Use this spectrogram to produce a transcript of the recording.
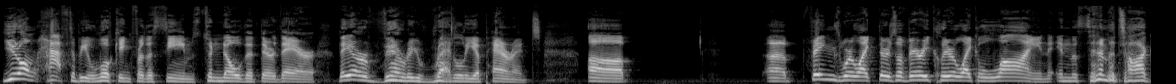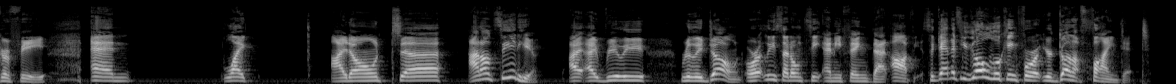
you don't have to be looking for the seams to know that they're there. They are very readily apparent. Uh uh things where like there's a very clear like line in the cinematography and like I don't uh I don't see it here. I I really really don't or at least I don't see anything that obvious. Again, if you go looking for it, you're gonna find it.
